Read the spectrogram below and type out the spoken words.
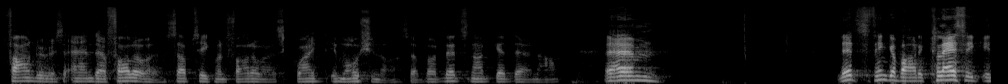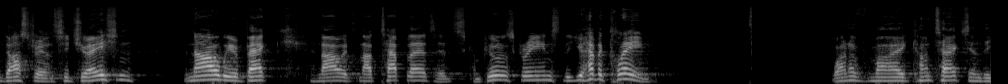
founders and their followers, subsequent followers, quite emotional. So, but let's not get there now. Um, let's think about a classic industrial situation. Now we're back. Now it's not tablets, it's computer screens. You have a claim. One of my contacts in the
